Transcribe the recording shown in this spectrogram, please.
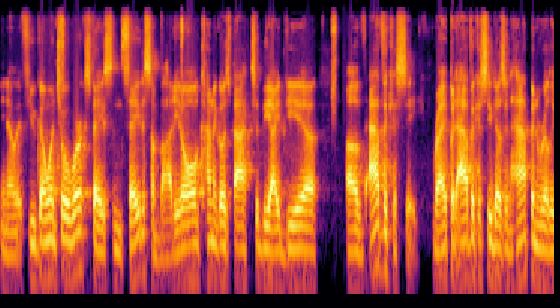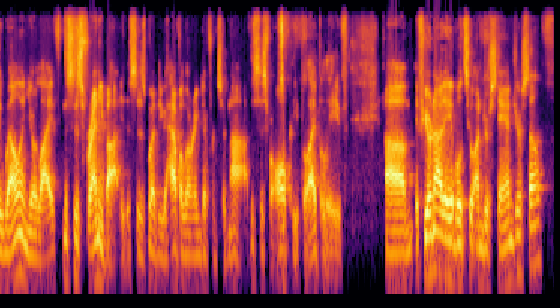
You know, if you go into a workspace and say to somebody, it all kind of goes back to the idea of advocacy right? But advocacy doesn't happen really well in your life. This is for anybody. This is whether you have a learning difference or not. This is for all people, I believe. Um, if you're not able to understand yourself,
